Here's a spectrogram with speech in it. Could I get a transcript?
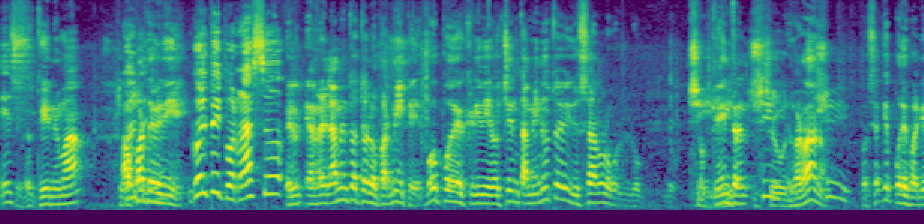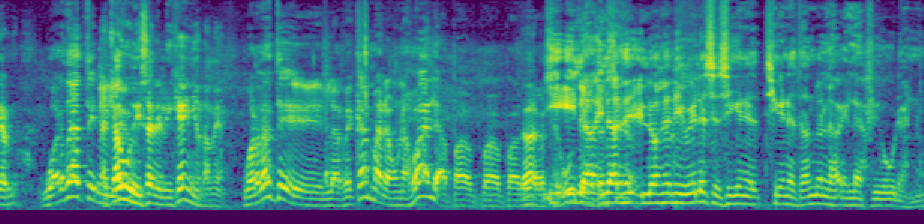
Es- Que lo tiene más. Aparte, vení. Golpe y porrazo. El, el reglamento te lo permite. Vos podés escribir 80 minutos y usar lo, lo- lo- lo que entra. en- seguro. ¿Verdad? No? O sea que podés variar. Guardate en Hay el- agudizar el ingenio también. guardate en la recámara unas balas para Claro. la Y, segunda y la- la y las tercera. de- los desniveles se siguen, siguen estando en, la- en las figuras, ¿no?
